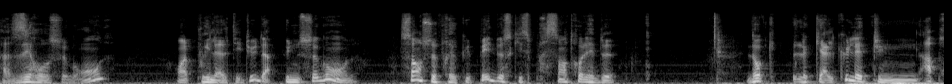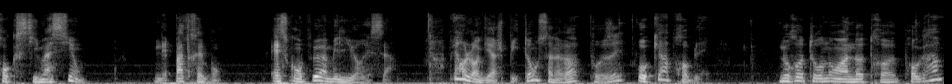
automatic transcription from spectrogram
à 0 secondes, on puis l'altitude à une seconde, sans se préoccuper de ce qui se passe entre les deux. Donc le calcul est une approximation, n'est pas très bon. Est-ce qu'on peut améliorer ça? Mais en langage Python, ça ne va poser aucun problème. Nous retournons à notre programme.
